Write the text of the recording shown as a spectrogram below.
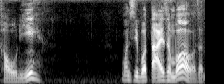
เขานีมันสิบ่ตายซั่นบ่ว่าซั่น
